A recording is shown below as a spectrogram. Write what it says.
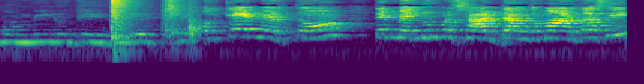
ਮੰਮੀ ਨੂੰ ਦੇ ਦਈਏ ਇੱਥੇ। ਓਕੇ ਮੇਰੇ ਤੋਂ ਤੇ ਮੈਨੂੰ ਪ੍ਰਸ਼ਾਦ ਡੰਗ ਮਾਰਦਾ ਸੀ।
